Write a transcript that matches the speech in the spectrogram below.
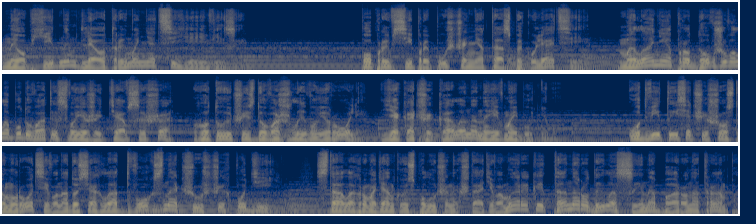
необхідним для отримання цієї візи. Попри всі припущення та спекуляції, Меланія продовжувала будувати своє життя в США, готуючись до важливої ролі, яка чекала на неї в майбутньому. У 2006 році вона досягла двох значущих подій: стала громадянкою Сполучених Штатів Америки та народила сина Барона Трампа.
